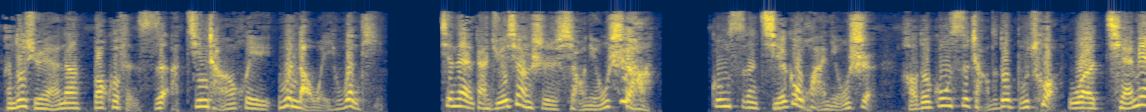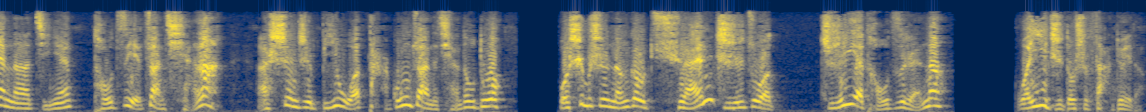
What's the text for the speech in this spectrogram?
很多学员呢，包括粉丝啊，经常会问到我一个问题：现在感觉像是小牛市哈，公司呢结构化牛市，好多公司涨得都不错。我前面呢几年投资也赚钱了啊，甚至比我打工赚的钱都多。我是不是能够全职做职业投资人呢？我一直都是反对的。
